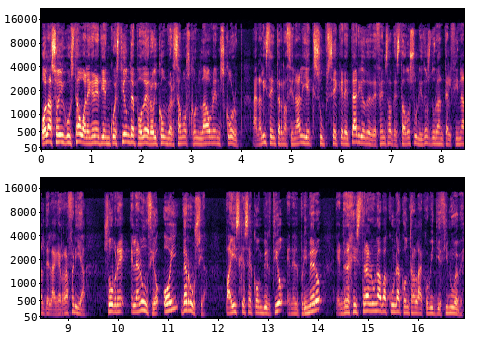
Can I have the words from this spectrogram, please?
Hola, soy Gustavo Alegret y en Cuestión de Poder hoy conversamos con Lawrence Corp, analista internacional y ex subsecretario de Defensa de Estados Unidos durante el final de la Guerra Fría, sobre el anuncio hoy de Rusia, país que se convirtió en el primero en registrar una vacuna contra la COVID-19.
